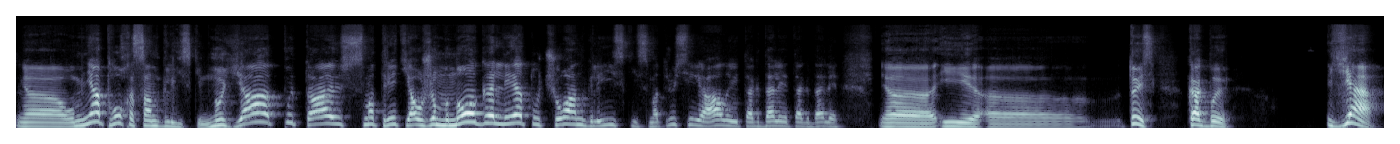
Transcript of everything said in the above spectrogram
э, у меня плохо с английским, но я пытаюсь смотреть, я уже много лет учу английский, смотрю сериалы и так далее, и так далее. Э, и, э, то есть, как бы, я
